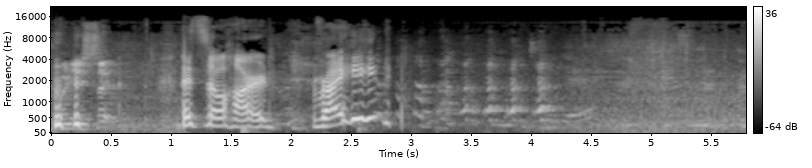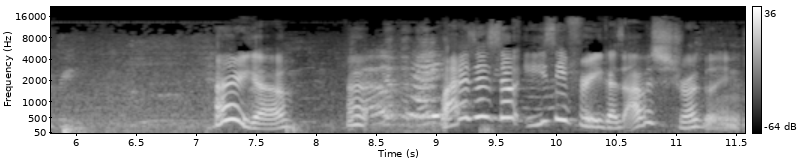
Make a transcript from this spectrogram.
When you sit, It's so hard, right? There you go. Uh, okay. Why is it so easy for you guys? I was struggling.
